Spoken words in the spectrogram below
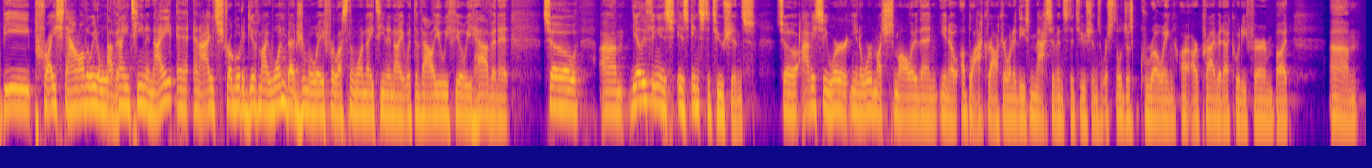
be priced down all the way to 119 a night, and, and I struggle to give my one bedroom away for less than 119 a night with the value we feel we have in it. So um, the other thing is is institutions. So obviously we're you know we're much smaller than you know a BlackRock or one of these massive institutions. We're still just growing our, our private equity firm, but um,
